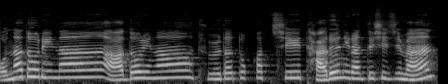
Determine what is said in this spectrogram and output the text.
another이나 other이나 둘 다 똑같이 다른이란 뜻이지만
